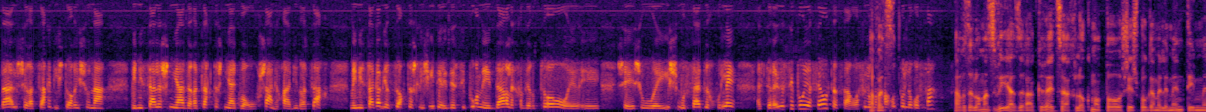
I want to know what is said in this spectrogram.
בעל שרצח את אשתו הראשונה וניסה לשנייה ורצח את השנייה, כבר הורשע, אני יכולה להגיד רצח, וניסה גם לרצוח את השלישית על ידי סיפור נהדר לחברתו, אה, אה, ש- שהוא אה, איש מוסד וכולי, אז תראה איזה סיפור יפה הוא תפר, הוא אפילו מכר זה- אותו לרופאה. אבל זה לא מזוויע, זה רק רצח, לא כמו פה שיש פה גם אלמנטים אה,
